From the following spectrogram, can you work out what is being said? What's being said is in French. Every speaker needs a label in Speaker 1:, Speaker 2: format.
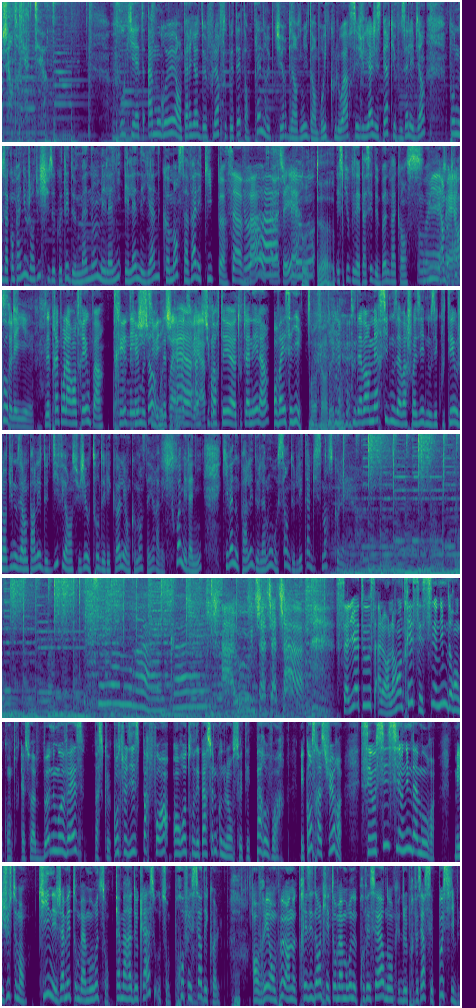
Speaker 1: J'ai un truc à te dire. Vous qui êtes amoureux en période de flirt ou peut-être en pleine rupture, bienvenue dans Bruit de couloir. C'est Julia, j'espère que vous allez bien. Pour nous accompagner aujourd'hui, je suis aux côtés de Manon, Mélanie, Hélène et Yann. Comment ça va l'équipe?
Speaker 2: Ça va,
Speaker 1: ça va super.
Speaker 3: Au top.
Speaker 1: Est-ce que vous avez passé de bonnes vacances?
Speaker 2: Oui, un peu trop courte.
Speaker 4: ensoleillé.
Speaker 1: Vous êtes prêts pour la rentrée ou pas?
Speaker 2: Très,
Speaker 4: On
Speaker 2: très
Speaker 4: est chaud.
Speaker 2: motivé.
Speaker 1: Vous êtes prêts à- me supporter euh, toute l'année là?
Speaker 2: On va essayer.
Speaker 3: On va faire avec. Hein.
Speaker 1: Tout d'abord, merci de nous avoir choisis et de nous écouter. Aujourd'hui, nous allons parler de différents sujets autour de l'école et on commence d'ailleurs avec toi, Mélanie, qui va nous parler de l'amour au sein de l'établissement scolaire.
Speaker 5: C'est l'amour à l'école.
Speaker 1: Ah ouh, cha cha cha
Speaker 2: Salut à tous. Alors, la rentrée, c'est synonyme de rencontre, qu'elle soit bonne ou mauvaise, parce que qu'on se le dise, parfois, on retrouve des personnes qu'on ne l'on souhaitait pas revoir. Mais qu'on se rassure, c'est aussi synonyme d'amour. Mais justement, qui n'est jamais tombé amoureux de son camarade de classe ou de son professeur d'école? En vrai, on peut, hein, notre président qui est tombé amoureux de notre professeur, donc de le professeur, c'est possible.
